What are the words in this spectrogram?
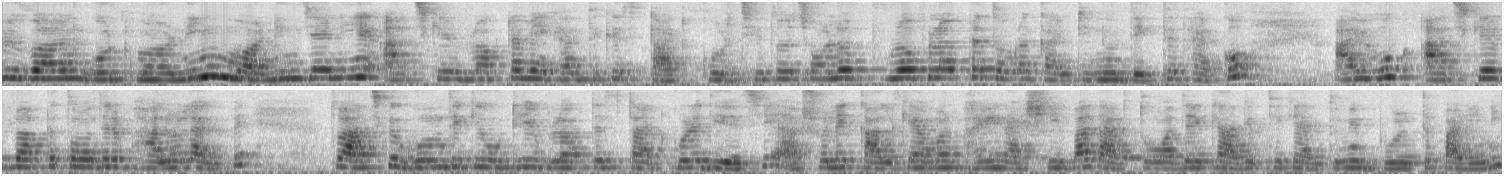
এভরিওয়ান গুড মর্নিং মর্নিং জানিয়ে আজকের ব্লগটা আমি এখান থেকে স্টার্ট করছি। তো চলো পুরো ব্লগটা তোমরা কন্টিনিউ দেখতে থাকো। আই হোপ আজকের ব্লগটা তোমাদের ভালো লাগবে। তো আজকে ঘুম থেকে উঠেই ব্লগটা স্টার্ট করে দিয়েছি। আসলে কালকে আমার ভাইয়ের আশীর্বাদ, আর তোমাদেরকে আগে থেকে একদমই বলতে পারিনি।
